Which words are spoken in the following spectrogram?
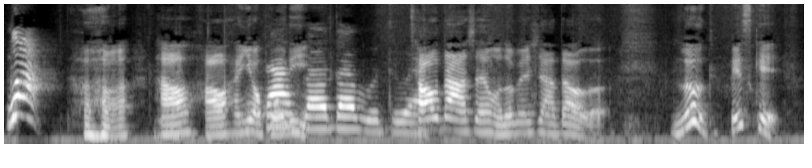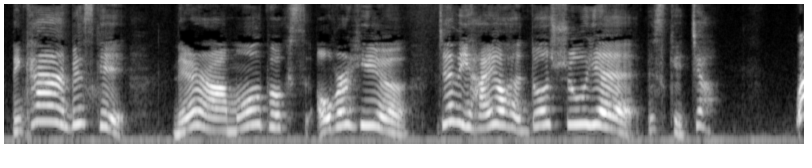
哇！哈哈，好好，很有活力。大声对不对？超大声，我都被吓到了。Look, Biscuit，你看，Biscuit，there are more books over here。这里还有很多书耶。Biscuit 叫哇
